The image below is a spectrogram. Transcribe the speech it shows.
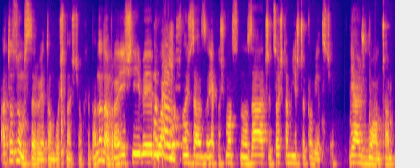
A to Zoom steruje tą głośnością chyba. No dobra, jeśli by No była tak. głośność za, za, jakoś mocno za, czy coś, to mi jeszcze powiedzcie. Ja już włączam.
